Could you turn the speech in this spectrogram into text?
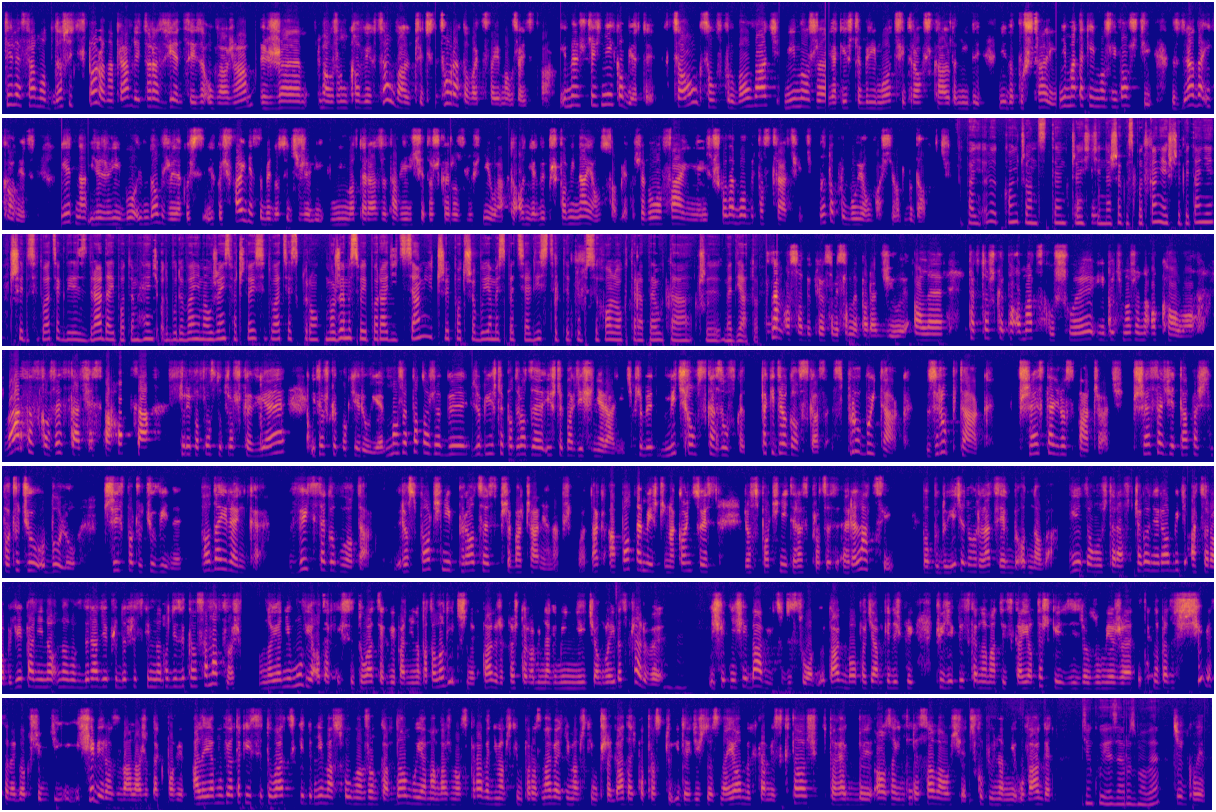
Tyle samo, dosyć sporo naprawdę i coraz więcej zauważam, że małżonkowie chcą walczyć, chcą ratować swoje małżeństwa. I mężczyźni, i kobiety. Chcą, chcą spróbować, mimo że jak jeszcze byli młodsi troszkę, to nigdy nie dopuszczali. Nie ma takiej możliwości. Zdrada i koniec. Jednak, jeżeli było im dobrze, jakoś, jakoś fajnie sobie dosyć żyli, mimo teraz, że ta więź się troszkę rozluźniła, to oni jakby przypominają sobie, że było fajnie i szkoda byłoby to stracić. No to próbują właśnie odbudować. Pani Elu, kończąc tę część Mhm. naszego spotkania, jeszcze pytanie, czy sytuacja, gdy jest zdrada i potem chęć odbudowania małżeństwa, czy to jest sytuacja, z którą możemy sobie poradzić sami, czy potrzebujemy specjalisty typu psycholog, terapeuta czy mediator? Znam osoby, które sobie same poradziły, ale tak troszkę po omacku szły i być może naokoło. Warto skorzystać z fachowca, który po prostu troszkę wie i troszkę pokieruje. Może po to, żeby, żeby jeszcze po drodze jeszcze bardziej się nie ranić, żeby mieć tą wskazówkę, taki drogowskaz. Spróbuj tak, zrób tak. Przestań rozpaczać, przestań się tapać w poczuciu bólu czy w poczuciu winy. Podaj rękę, wyjdź z tego błota, rozpocznij proces przebaczania na przykład, tak? A potem jeszcze na końcu jest rozpocznij teraz proces relacji. Bo budujecie tą relację jakby od nowa. Wiedzą już teraz, czego nie robić, a co robić. Wie pani, no, no no w zdradzie przede wszystkim no, chodzi zwykle o samotność. No ja nie mówię o takich sytuacjach, wie pani, no patologicznych, tak? Że ktoś to robi nagminnie i ciągle i bez przerwy i świetnie się bawi w cudzysłowie, tak? Bo powiedziałam kiedyś, przy- przyjdzie Kryska na Matyska i on też kiedyś zrozumie, że tak naprawdę siebie samego krzywdzi i- i siebie rozwala, że tak powiem. Ale ja mówię o takiej sytuacji, kiedy nie ma współmałżonka w domu, ja mam ważną sprawę, nie mam z kim porozmawiać, nie mam z kim przegadać, po prostu idę gdzieś do znajomych, tam jest ktoś, kto jakby o zainteresował się, skupił na mnie uwagę. Dziękuję za rozmowę. Dziękuję.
